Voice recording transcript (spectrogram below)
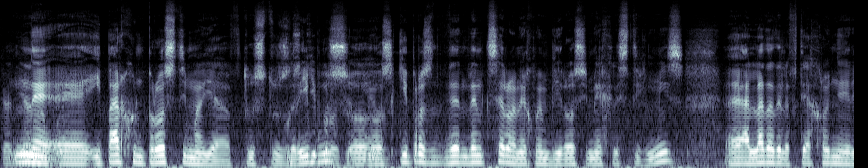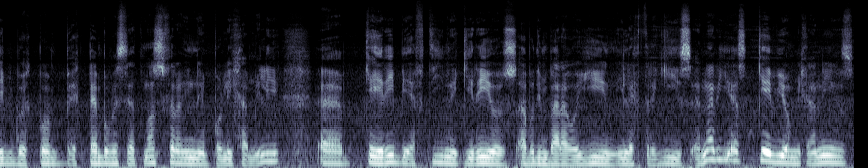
κάτι ναι, ε, υπάρχουν πρόστιμα για αυτούς τους ρήπους. Ο, Κύπρος δεν, δεν ξέρω αν έχουμε πληρώσει μέχρι στιγμής, ε, αλλά τα τελευταία χρόνια οι ρήποι που εκπέμπουμε στην ατμόσφαιρα είναι πολύ χαμηλοί ε, και οι ρήποι αυτοί είναι κυρίως από την παραγωγή ηλεκτρικής ενέργειας και οι βιομηχανίες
